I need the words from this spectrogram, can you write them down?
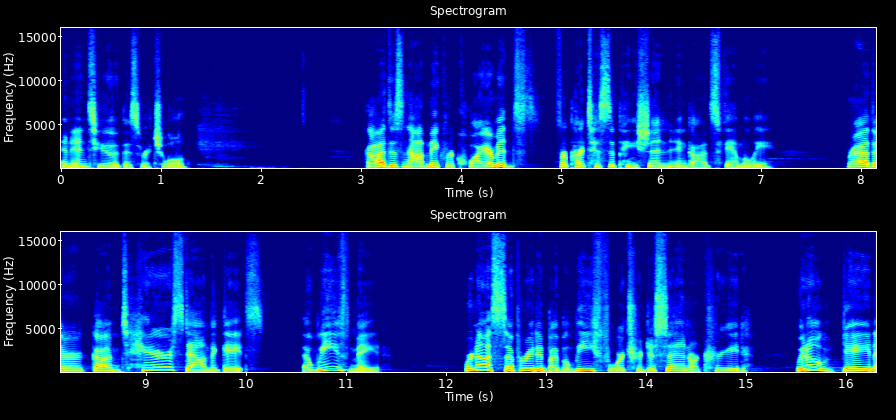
and into this ritual. God does not make requirements for participation in God's family. Rather, God tears down the gates that we've made. We're not separated by belief or tradition or creed. We don't gain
